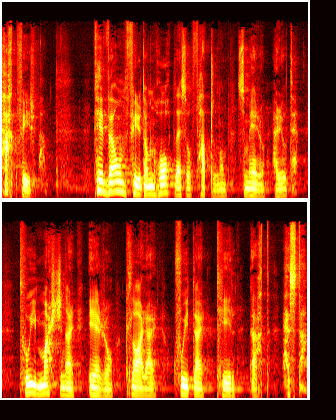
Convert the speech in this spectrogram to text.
Takk for fall. Det er vøn for de håpløse fallene som er her ute. Tøy marsjene er og klarer kvitar til at hesta.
